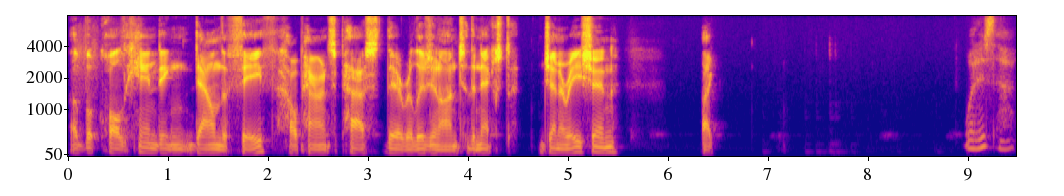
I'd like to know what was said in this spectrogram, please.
a book called "Handing Down the Faith: How Parents Pass Their Religion On to the Next Generation." by What is that?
